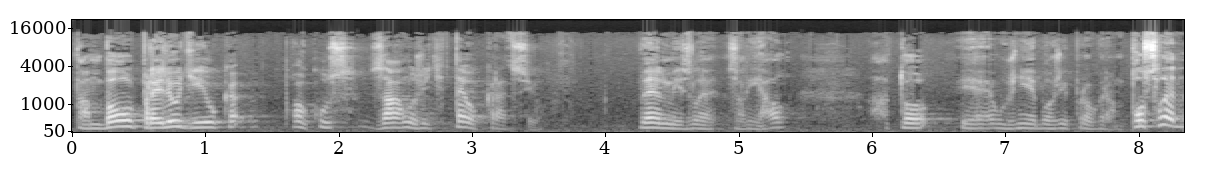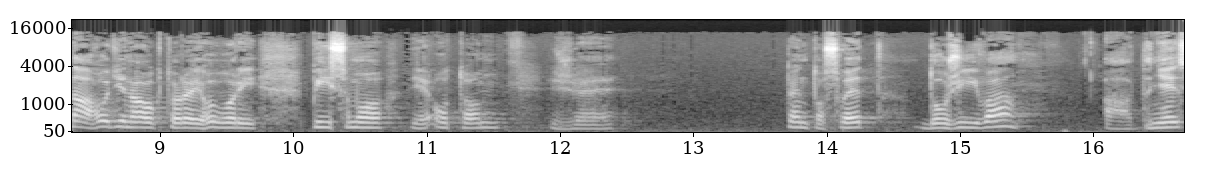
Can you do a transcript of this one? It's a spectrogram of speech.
tam bol pre ľudí pokus založiť teokraciu. Veľmi zle zlyhal a to je už nie Boží program. Posledná hodina, o ktorej hovorí písmo, je o tom, že tento svet dožíva a dnes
